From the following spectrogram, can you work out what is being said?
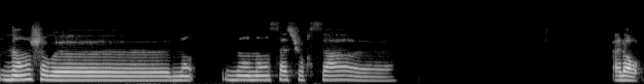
non, je... Euh, non, non, non, ça sur ça. Euh. Alors.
